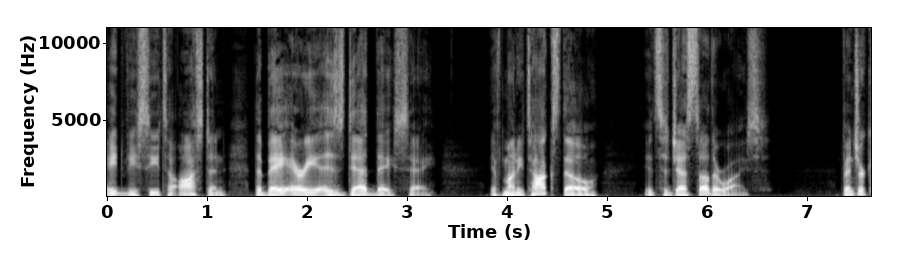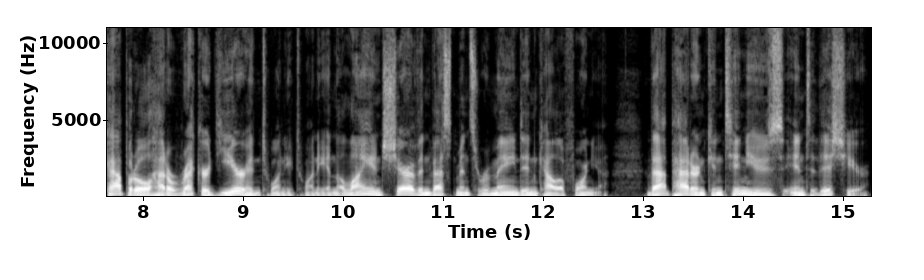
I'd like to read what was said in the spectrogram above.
8VC to Austin. The Bay Area is dead, they say. If money talks, though, it suggests otherwise. Venture capital had a record year in 2020, and the lion's share of investments remained in California. That pattern continues into this year.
